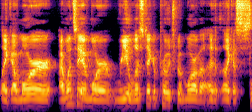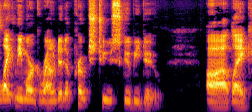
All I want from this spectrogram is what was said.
like a more i wouldn't say a more realistic approach but more of a like a slightly more grounded approach to scooby-doo. Uh like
